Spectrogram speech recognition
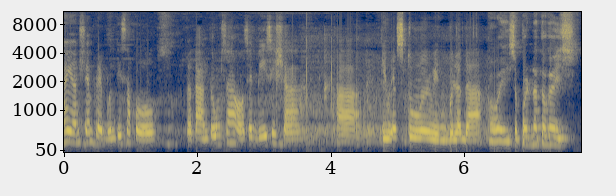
Ngayon, syempre, buntis ako. Tatantrums na ako kasi busy siya. Ah, US tour with Bulaga. Okay, sa part na to guys,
